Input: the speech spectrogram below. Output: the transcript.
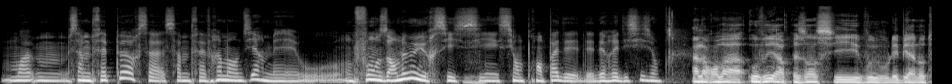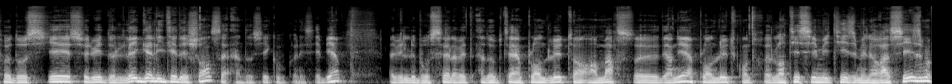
Moi, mm, ça me fait peur, ça, ça me fait vraiment dire, mais on fonce dans le mur si, si, si on ne prend pas des, des, des, vraies décisions. Alors, on va ouvrir à présent, si vous voulez bien, notre dossier, celui de l'égalité des chances, un dossier que vous connaissez bien. La ville de Bruxelles avait adopté un plan de lutte en, en mars euh, dernier, un plan de lutte contre l'antisémitisme et le racisme.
